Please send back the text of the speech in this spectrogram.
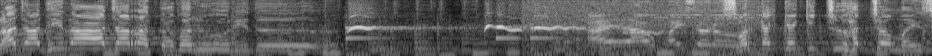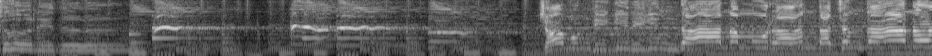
ರಾಜಾಧಿರಾಜ ರಥವರೂರಿದು ಮೈಸೂರು ಸ್ವರ್ಗಕ್ಕೆ ಕಿಚ್ಚು ಹಚ್ಚೋ ಮೈಸೂರಿದು. ಚಾಮುಂಡಿಗಿರಿಯಿಂದ ನಮ್ಮೂರ ಅಂದ ಚಂದ ನೋಡೋದೆ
